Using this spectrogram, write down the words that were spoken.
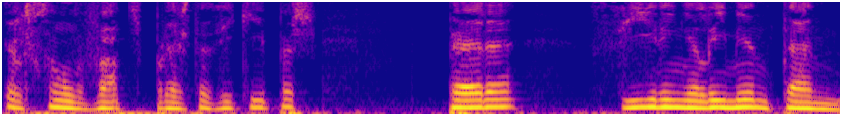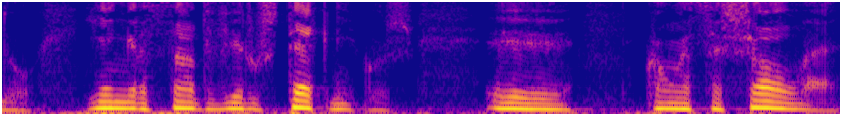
eles são levados por estas equipas para se irem alimentando. E é engraçado ver os técnicos eh, com a sachola,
